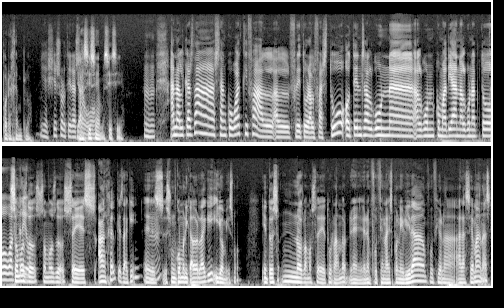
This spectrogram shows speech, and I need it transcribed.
por ejemplo. I així sortirà Y segur. así sí, sí, sí. Mm. En el cas de Sant Cugat, qui fa el, el Free Tour? El fas tu o tens algun, eh, algun comediant, algun actor o actriu? Somos dos, somos dos. Es Ángel, que es de aquí, es, es un comunicador de aquí, y yo mismo. Y entonces nos vamos eh, turnando eh, en función a la disponibilidad, en función a, a las semanas.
